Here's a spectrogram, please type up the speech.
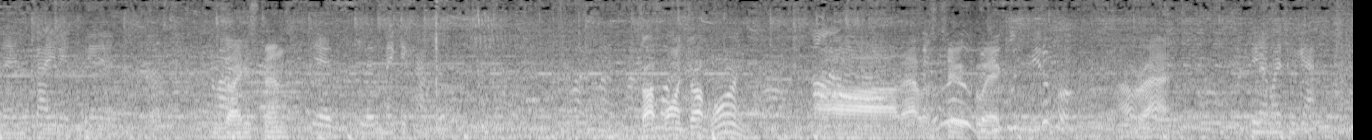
The anxiety spin. Anxiety spin. Yes, let's make it count. Drop one, drop one. Ah, that was too Ooh, quick. This looks beautiful. All right. Let's see how much we got.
